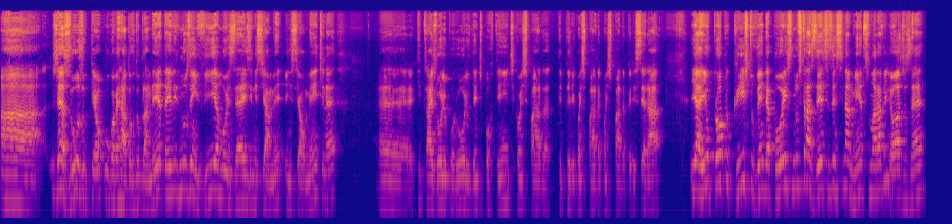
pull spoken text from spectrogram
Ah, Jesus, que é o governador do planeta, ele nos envia Moisés inicialmente né? É, que traz olho por olho, dente por dente, com a espada, com a espada, com a espada perecerá. E aí o próprio Cristo vem depois nos trazer esses ensinamentos maravilhosos, né?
